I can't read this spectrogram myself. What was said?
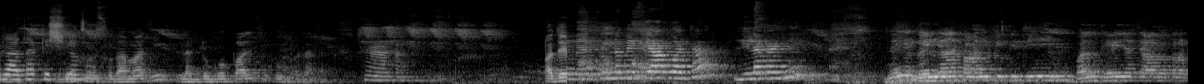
রাধা কৃষ্ণ बीच में सुदामा जी लड्डू गोपाल जी ऊपर राधा हाँ हाँ अजय कुंड में क्या हुआ था लीला कहीं नहीं ये गैया पानी पीती थी वन थे या चारों तरफ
